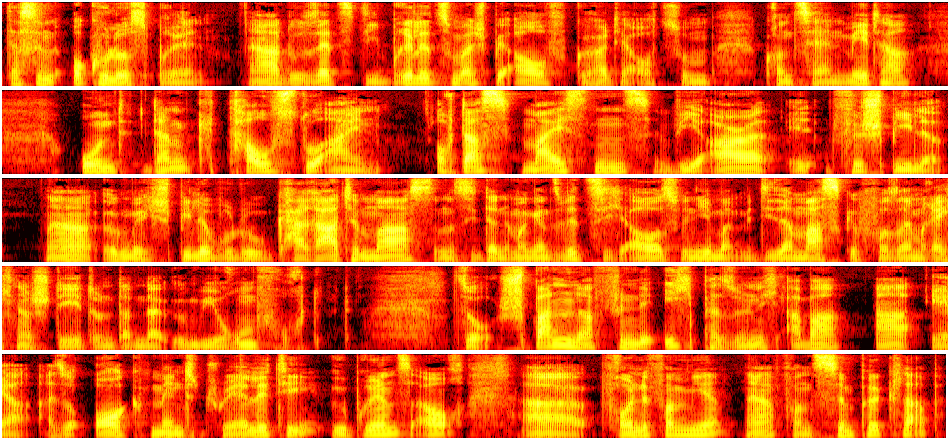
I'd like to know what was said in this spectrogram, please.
Das sind Oculus-Brillen. Ja, du setzt die Brille zum Beispiel auf, gehört ja auch zum Konzern Meta, und dann tauchst du ein. Auch das meistens VR für Spiele. Na, irgendwelche Spiele, wo du Karate machst und es sieht dann immer ganz witzig aus, wenn jemand mit dieser Maske vor seinem Rechner steht und dann da irgendwie rumfuchtelt. So, spannender finde ich persönlich aber AR, also Augmented Reality, übrigens auch. Äh, Freunde von mir, ja, von Simple Club,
